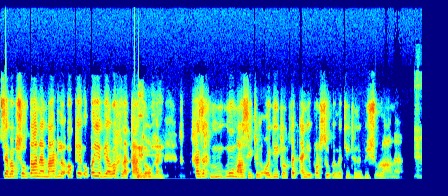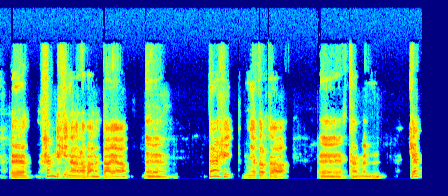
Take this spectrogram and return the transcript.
سبب شلطانة مارلو أوكي اوبا يبيا وخلقاتوخن خزخ مو ماسيتون أوديتون قد أني برسوبة متيتون بشولانة. خمدي خينا رابانا قايا. تاخي ميقرتا كارمن كت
